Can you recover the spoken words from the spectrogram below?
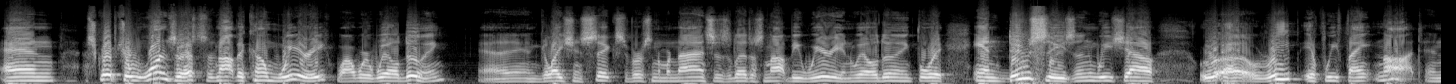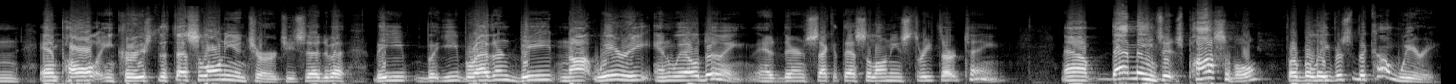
And Scripture warns us to not become weary while we're well doing. And in Galatians 6, verse number 9 says, Let us not be weary in well doing, for in due season we shall uh, reap if we faint not. And, and Paul encouraged the Thessalonian church. He said, be, but ye brethren, be not weary in well doing. There in 2 Thessalonians 3.13. Now, that means it's possible for believers to become weary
